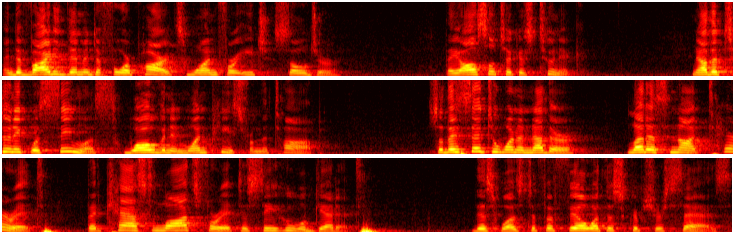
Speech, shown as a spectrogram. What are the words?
and divided them into four parts, one for each soldier. They also took his tunic. Now the tunic was seamless, woven in one piece from the top. So they said to one another, Let us not tear it, but cast lots for it to see who will get it. This was to fulfill what the scripture says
